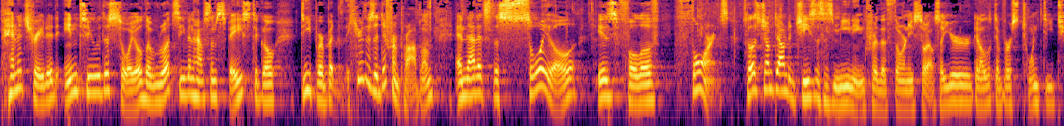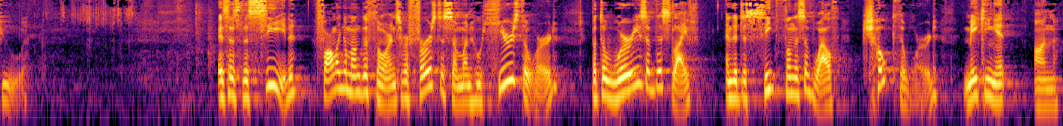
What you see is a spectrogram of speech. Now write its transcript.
penetrated into the soil. The roots even have some space to go deeper. But here there's a different problem, and that it's the soil is full of thorns. So let's jump down to Jesus' meaning for the thorny soil. So you're going to look at verse 22. It says, The seed falling among the thorns refers to someone who hears the word, but the worries of this life and the deceitfulness of wealth choke the word, making it unfruitful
